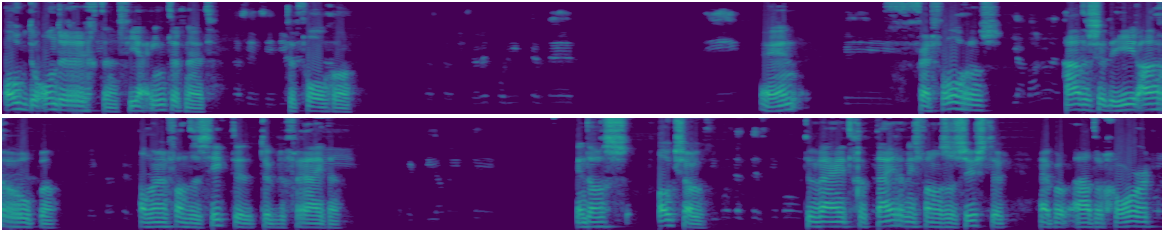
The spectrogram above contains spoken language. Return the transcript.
ook de onderrichten via internet te volgen. En vervolgens hadden ze de hier aangeroepen om hem van de ziekte te bevrijden. En dat was ook zo. Toen wij het getuigenis van onze zuster hebben gehoord,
